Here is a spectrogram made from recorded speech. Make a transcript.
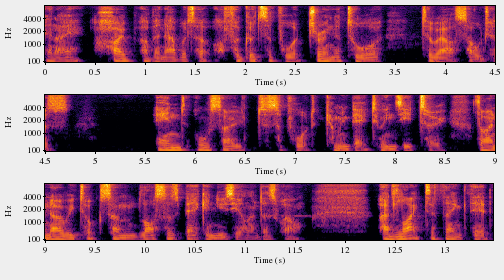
And I hope I've been able to offer good support during the tour to our soldiers and also to support coming back to NZ too. Though I know we took some losses back in New Zealand as well. I'd like to think that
